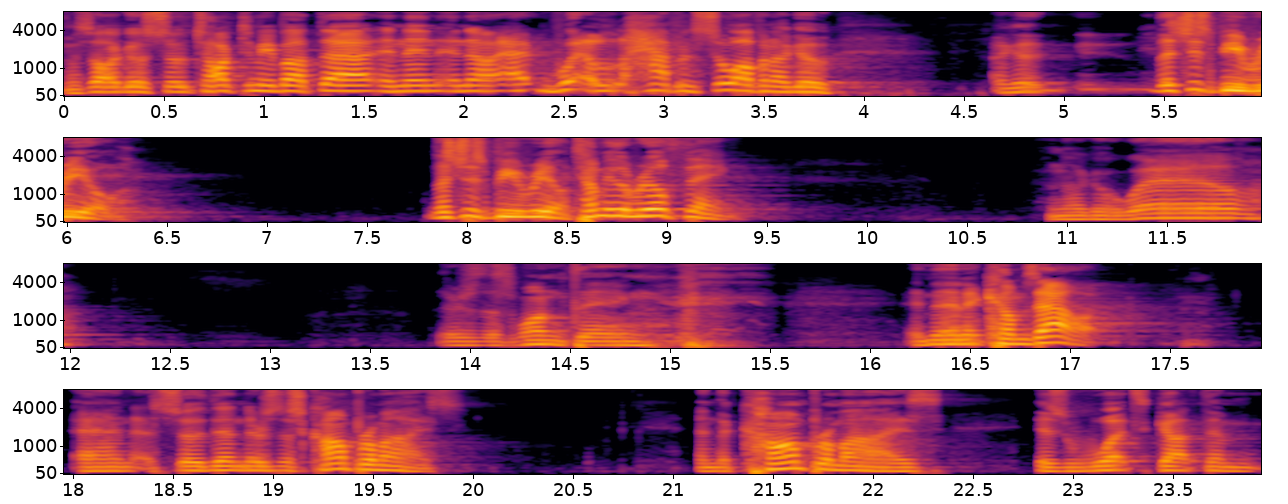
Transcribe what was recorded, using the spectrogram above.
And so I go, so talk to me about that. And then, and uh, I, what happens so often, I go, I go, let's just be real. Let's just be real. Tell me the real thing. And they'll go, well, there's this one thing. and then it comes out. And so then there's this compromise. And the compromise is what's got them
